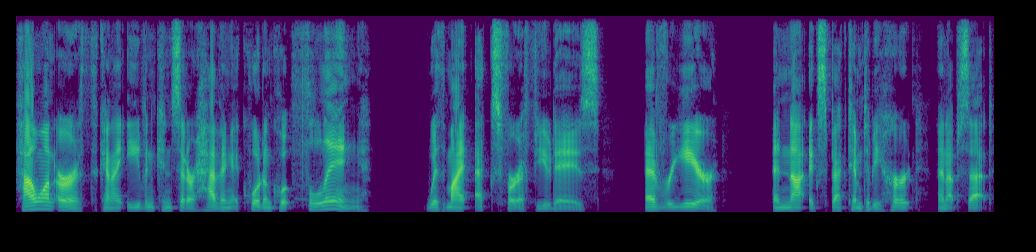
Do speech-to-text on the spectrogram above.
how on earth can I even consider having a quote unquote fling with my ex for a few days every year and not expect him to be hurt and upset?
